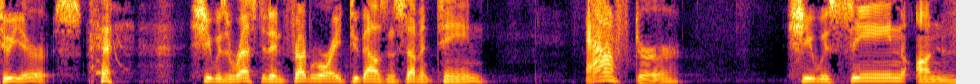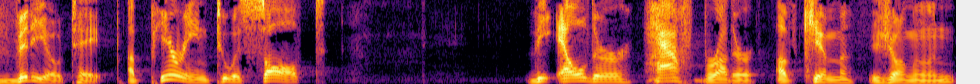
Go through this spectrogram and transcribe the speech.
two years. she was arrested in February 2017 after she was seen on videotape appearing to assault the elder half brother of Kim Jong un,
